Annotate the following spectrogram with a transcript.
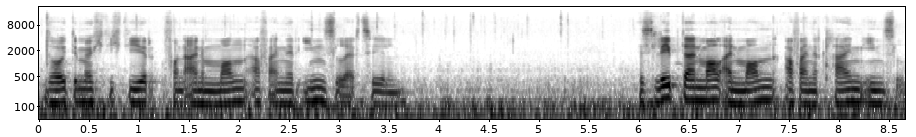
und heute möchte ich dir von einem Mann auf einer Insel erzählen. Es lebte einmal ein Mann auf einer kleinen Insel.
